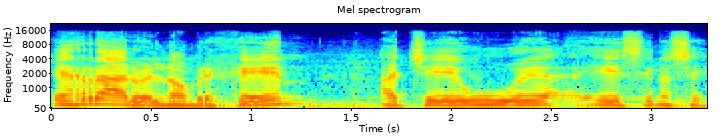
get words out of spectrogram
Es raro el nombre. Gen, H-U-E-S, no sé.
